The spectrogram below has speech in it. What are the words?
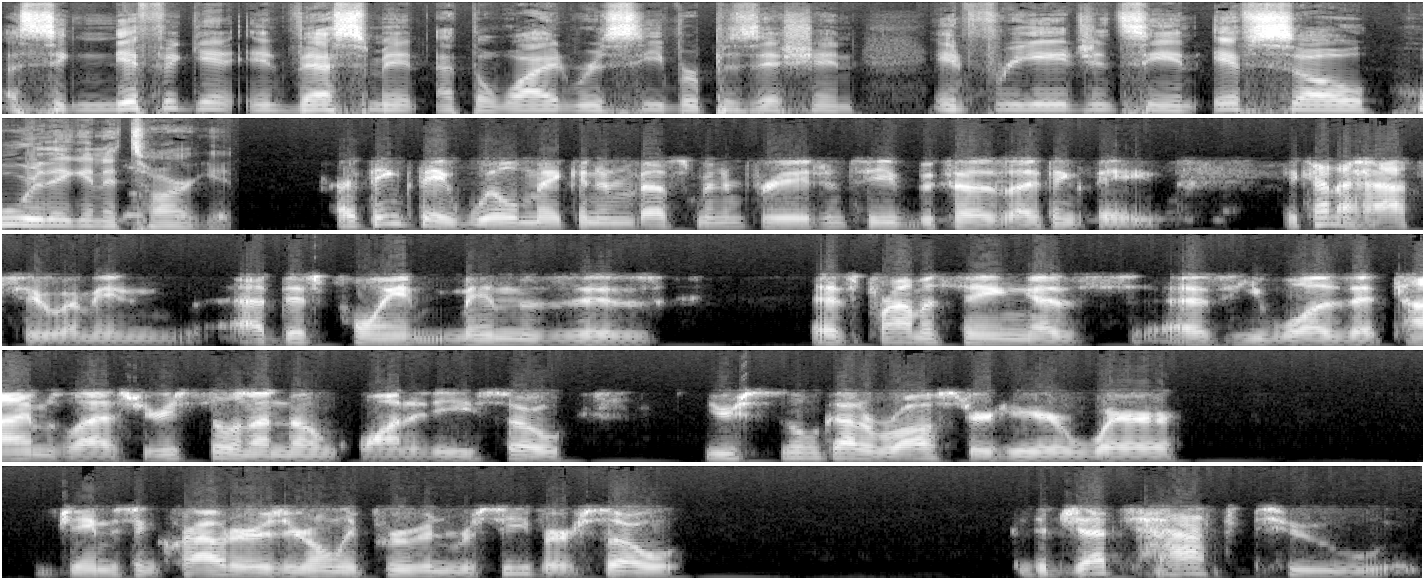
a significant investment at the wide receiver position in free agency? And if so, who are they going to target? I think they will make an investment in free agency because I think they they kind of have to. I mean, at this point, Mims is as promising as as he was at times last year. He's still an unknown quantity, so you still got a roster here where Jamison Crowder is your only proven receiver. So the Jets have to.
